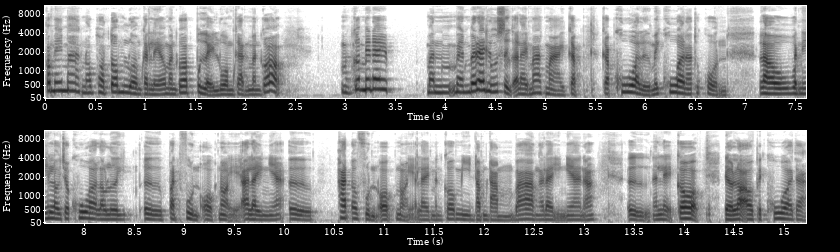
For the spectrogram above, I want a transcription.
ก็ไม่มากเนาะพอต้มรวมกันแล้ว มันก็เปื่อยรวมกันมันก็มันก็ไม่ได้มันมันไม่ได้รู้สึกอะไรมากมายกับกับคั่วหรือไม่คั่วนะทุกคน เราวันนี้เราจะคั่วเราเลยเออปัดฝุ่นออกหน่อยอะไรเงี้ยเออพัดเอาฝุ่นออกหน่อยอะไร มันก็มีดำๆบ้างอะไรอย่างเงี้ยนะเออนั่นแหละก็เดี๋ยวเราเอาไปคั่วจ้ะ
